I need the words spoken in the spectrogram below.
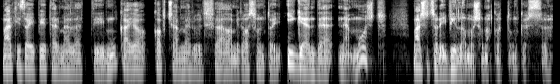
Márkizai Péter melletti munkája kapcsán merült fel, amire azt mondta, hogy igen, de nem most. Másodszor egy villamoson akadtunk össze.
